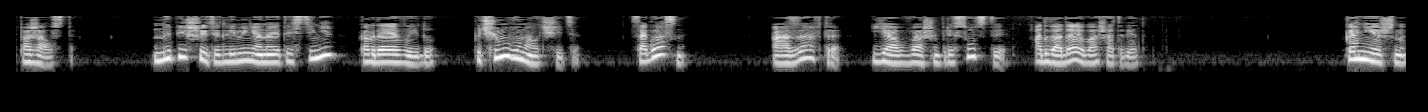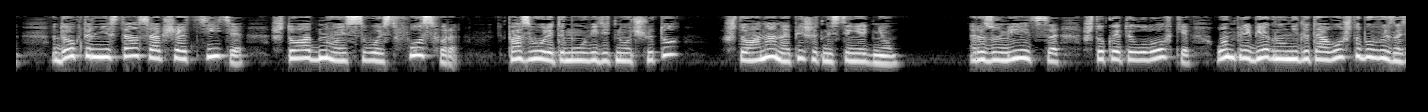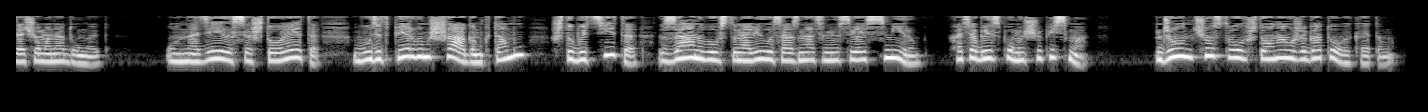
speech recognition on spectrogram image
Пожалуйста, напишите для меня на этой стене, когда я выйду, почему вы молчите. Согласны? А завтра я в вашем присутствии отгадаю ваш ответ». Конечно, доктор не стал сообщать Тите, что одно из свойств фосфора позволит ему увидеть ночью то, что она напишет на стене днем. Разумеется, что к этой уловке он прибегнул не для того, чтобы вызнать, о чем она думает. Он надеялся, что это будет первым шагом к тому, чтобы Тита заново установила сознательную связь с миром, хотя бы и с помощью письма. Джон чувствовал, что она уже готова к этому.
